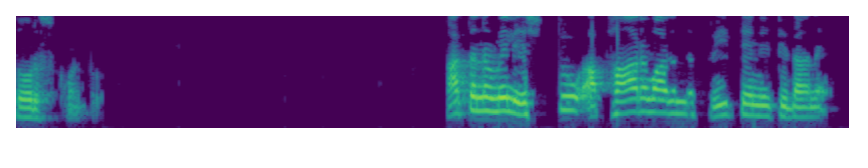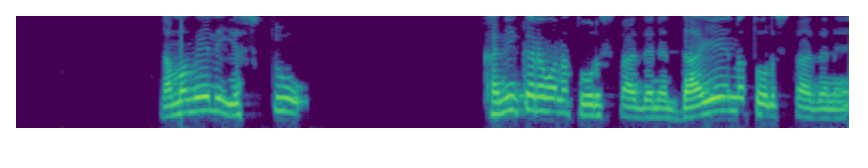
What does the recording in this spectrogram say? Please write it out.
ತೋರಿಸ್ಕೊಂಡ್ರು ಆತನ ಮೇಲೆ ಎಷ್ಟು ಅಪಾರವಾದಂಥ ಪ್ರೀತಿಯನ್ನು ಇಟ್ಟಿದ್ದಾನೆ. ನಮ್ಮ ಮೇಲೆ ಎಷ್ಟು ಕನಿಕರವನ್ನು ತೋರಿಸ್ತಾ ಇದ್ದೇನೆ, ದಯೆಯನ್ನು ತೋರಿಸ್ತಾ ಇದ್ದೇನೆ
